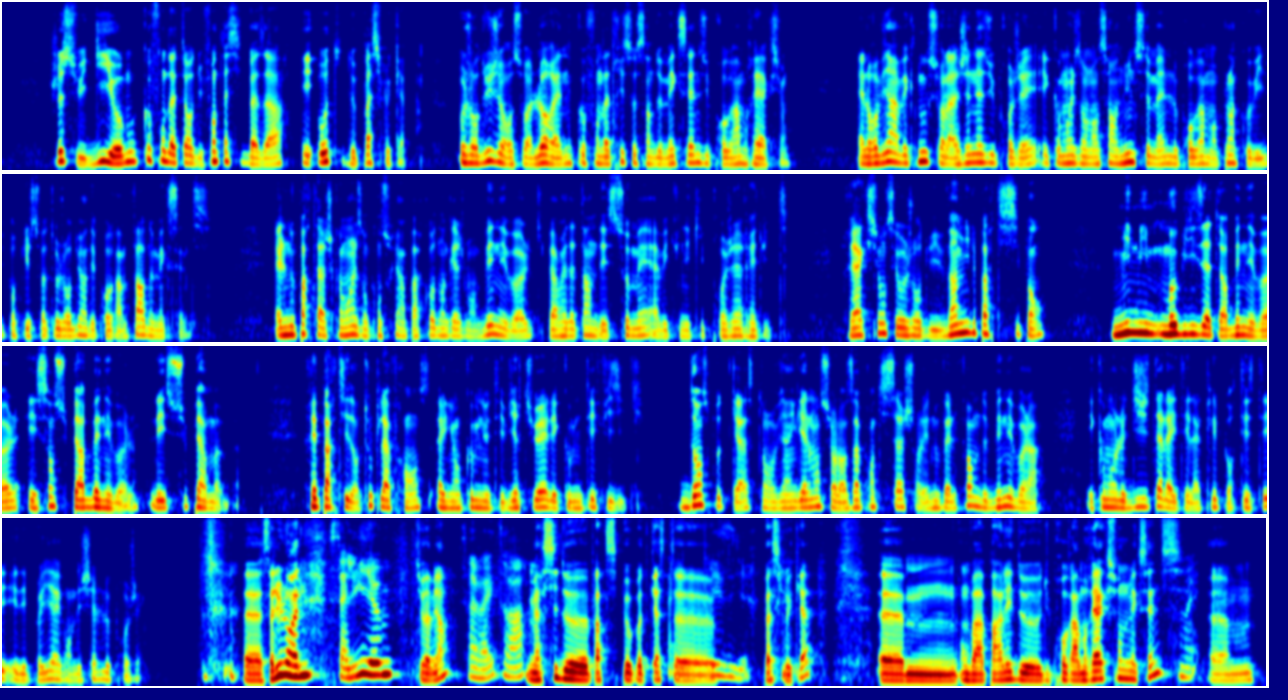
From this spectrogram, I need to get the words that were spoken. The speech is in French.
Je suis Guillaume, cofondateur du Fantastic Bazar et hôte de Passe le Cap. Aujourd'hui, je reçois Lorraine, cofondatrice au sein de Make Sense du programme Réaction. Elle revient avec nous sur la genèse du projet et comment ils ont lancé en une semaine le programme en plein Covid pour qu'il soit aujourd'hui un des programmes phares de Make Sense. Elle nous partage comment ils ont construit un parcours d'engagement bénévole qui permet d'atteindre des sommets avec une équipe projet réduite. Réaction, c'est aujourd'hui 20 000 participants, 1000 mobilisateurs bénévoles et 100 super bénévoles, les super mobs répartis dans toute la France, alliant communauté virtuelle et communauté physique. Dans ce podcast, on revient également sur leurs apprentissages sur les nouvelles formes de bénévolat et comment le digital a été la clé pour tester et déployer à grande échelle le projet. Euh, salut Lorraine. Salut Guillaume. Tu vas bien? Ça va et toi? Merci de participer au podcast euh, Passe le cap. Euh, on va parler du programme Réaction de Make Sense.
